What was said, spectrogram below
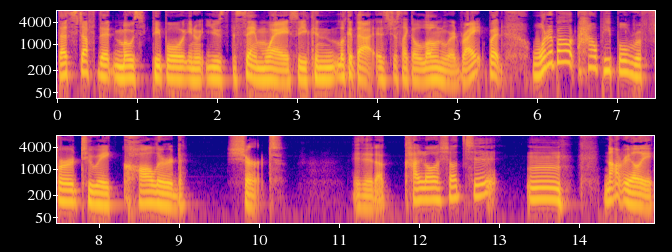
that's stuff that most people, you know, use the same way. So you can look at that as just like a loan word, right? But what about how people refer to a collared shirt? Is it a collar shirt? Mm, not really.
